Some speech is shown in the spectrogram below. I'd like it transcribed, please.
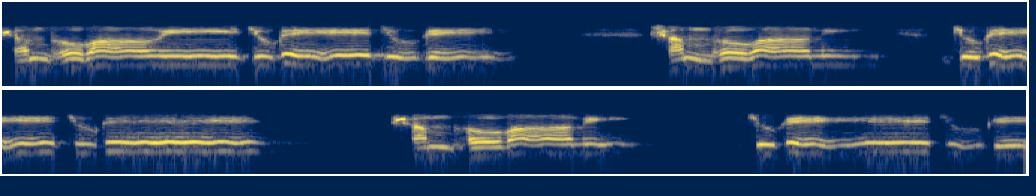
शम्भुवामि जुगे जुगे। সম্ভবামি যুগে যুগে। সম্ভবামি যুগে যুগে।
